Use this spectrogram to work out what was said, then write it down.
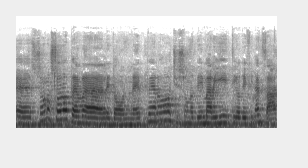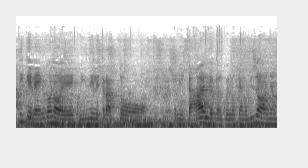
Eh, sono solo per eh, le donne, però ci sono dei mariti o dei fidanzati che vengono e quindi li tratto per il taglio, per quello che hanno bisogno.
